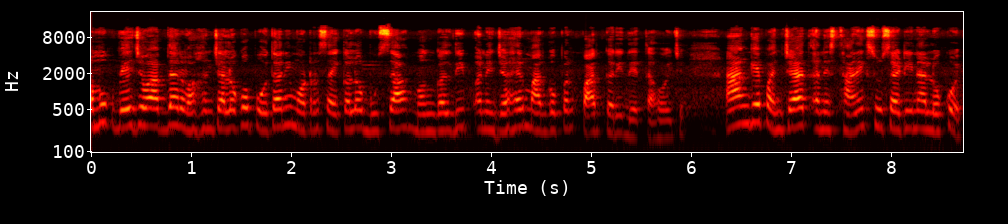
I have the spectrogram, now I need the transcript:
અમુક બેજવાબદાર વાહન ચાલકો પોતાની મોટરસાયકલો બુસા, મંગલદીપ અને જાહેર માર્ગો પર પાર્ક કરી દેતા હોય છે. આ અંગે પંચાયત અને સ્થાનિક સોસાયટીના લોકોએ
